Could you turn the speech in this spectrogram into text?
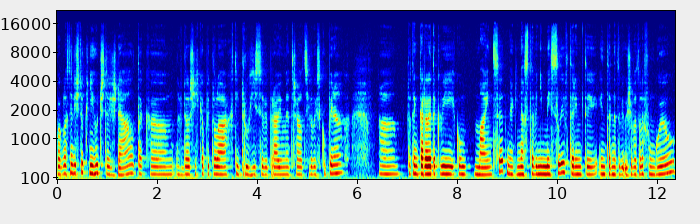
Pak vlastně, když tu knihu čteš dál, tak eh, v dalších kapitolách, v té druhé si vyprávíme třeba o cílových skupinách. A to ten Karel je takový jako mindset, nějaký nastavení mysli, v kterým ty internetoví uživatele fungují.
